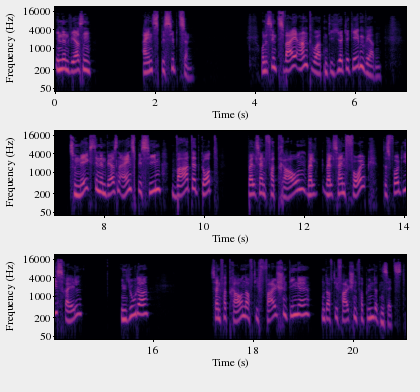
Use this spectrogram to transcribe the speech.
in den Versen 1 bis 17. Und es sind zwei Antworten, die hier gegeben werden. Zunächst in den Versen 1 bis 7 wartet Gott, weil sein Vertrauen, weil, weil sein Volk, das Volk Israel in Juda, sein Vertrauen auf die falschen Dinge und auf die falschen Verbündeten setzt.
